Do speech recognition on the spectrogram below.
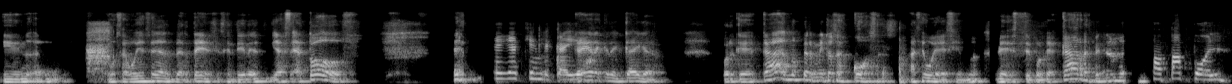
Y, o sea, voy a hacer advertencias, ¿entiendes? Y a, a todos, Caiga quien le caiga. caiga que le caiga. Porque acá no permito esas cosas, así voy a decir, ¿no? Este, porque acá respetamos, Papá Paul.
